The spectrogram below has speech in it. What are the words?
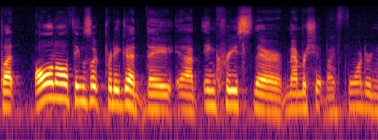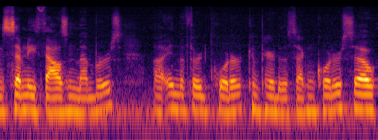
But all in all, things look pretty good. They uh, increased their membership by 470,000 members uh, in the third quarter compared to the second quarter. So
